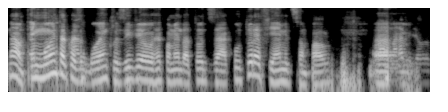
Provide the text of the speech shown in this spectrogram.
Não, tem muita coisa boa. Inclusive, eu recomendo a todos a Cultura FM de São Paulo. Ah, uh, maravilhoso.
